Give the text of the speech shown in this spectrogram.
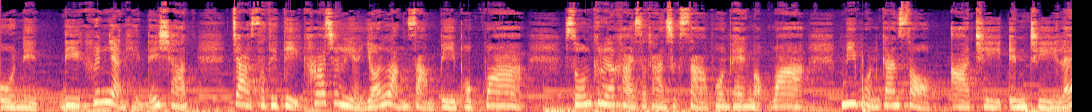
ONET ดีขึ้นอย่างเห็นได้ชัด จากสถิติค่าเฉลี่ยย้อนหลัง 3 ปีพบว่าศูนย์เครือข่ายสถานศึกษาโพนแพงบอกว่า มีผลการสอบ RT NT และ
